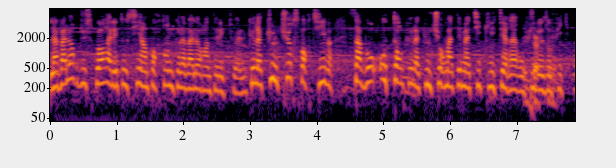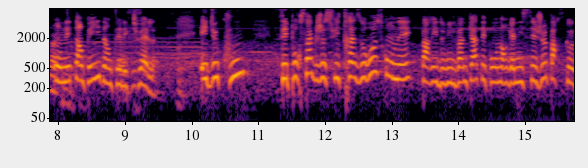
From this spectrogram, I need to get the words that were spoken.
la valeur du sport, elle est aussi importante que la valeur intellectuelle, que la culture sportive, ça vaut autant que la culture mathématique, littéraire ou philosophique. On est un pays d'intellectuels. Et du coup, c'est pour ça que je suis très heureuse qu'on ait Paris 2024 et qu'on organise ces Jeux parce que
